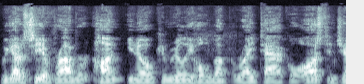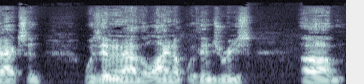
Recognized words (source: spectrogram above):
We got to see if Robert Hunt, you know, can really hold up the right tackle. Austin Jackson – was in and out of the lineup with injuries. Um,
